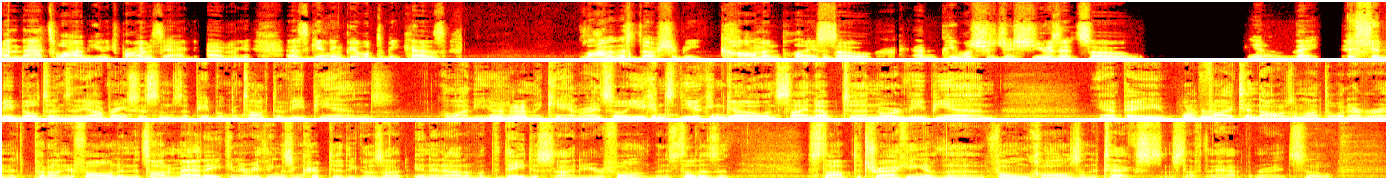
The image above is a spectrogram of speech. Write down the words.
And that's why I'm a huge privacy advocate, as getting people to because a lot of this stuff should be commonplace. So and people should just use it. So you know they It should be built into the operating systems that people can talk to VPNs a lot easier Mhm. than they can, right? So you can you can go and sign up to NordVPN, you know, pay what Mhm. five ten dollars a month or whatever, and it's put on your phone and it's automatic and everything's encrypted. It goes out in and out of the data side of your phone, but it still doesn't stop the tracking of the phone calls and the texts and stuff that happen, right? So,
